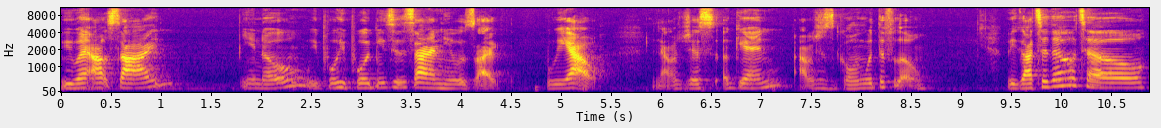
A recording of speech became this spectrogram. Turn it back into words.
We went outside, you know, we pulled he pulled me to the side and he was like, We out. And I was just again, I was just going with the flow. We got to the hotel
